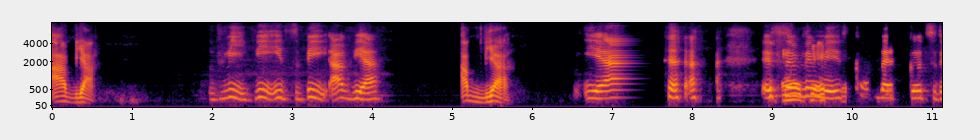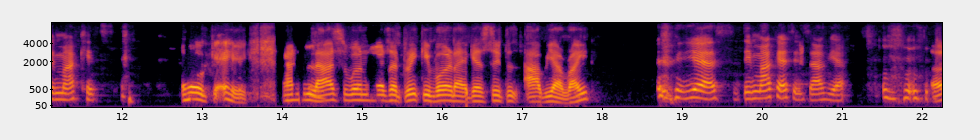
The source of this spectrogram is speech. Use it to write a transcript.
Avya V. V. It's V. Avia. Avia. Yeah. it simply Okay, means come let's go to the market. okay. And the last one was a tricky word. I guess it is Avia, right? yes, the market is Avia. Uh,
